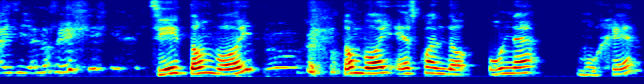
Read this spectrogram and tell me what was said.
Ay, sí, ya no sé. Sí, tomboy. Tomboy es cuando una mujer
